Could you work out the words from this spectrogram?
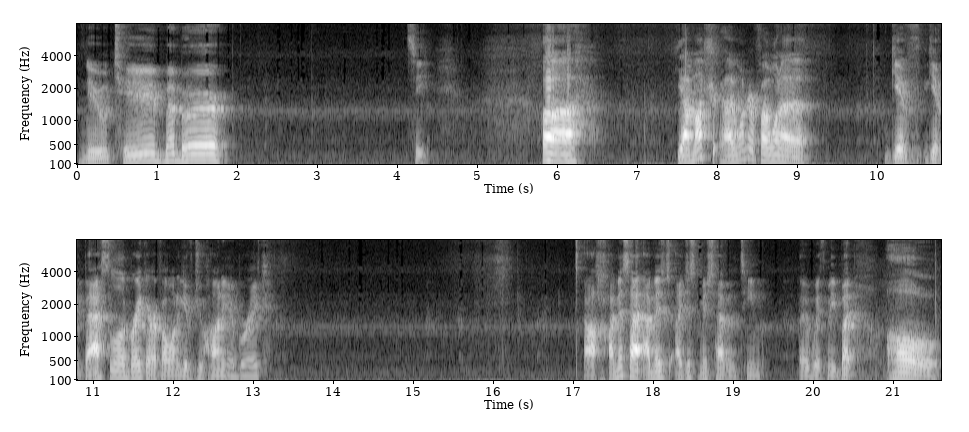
New team member. Let's see. Uh, yeah, I'm not sure. I wonder if I want to give give Bastila a break or if I want to give Juhani a break. Ah, I miss I miss I just miss having the team uh, with me. But oh,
